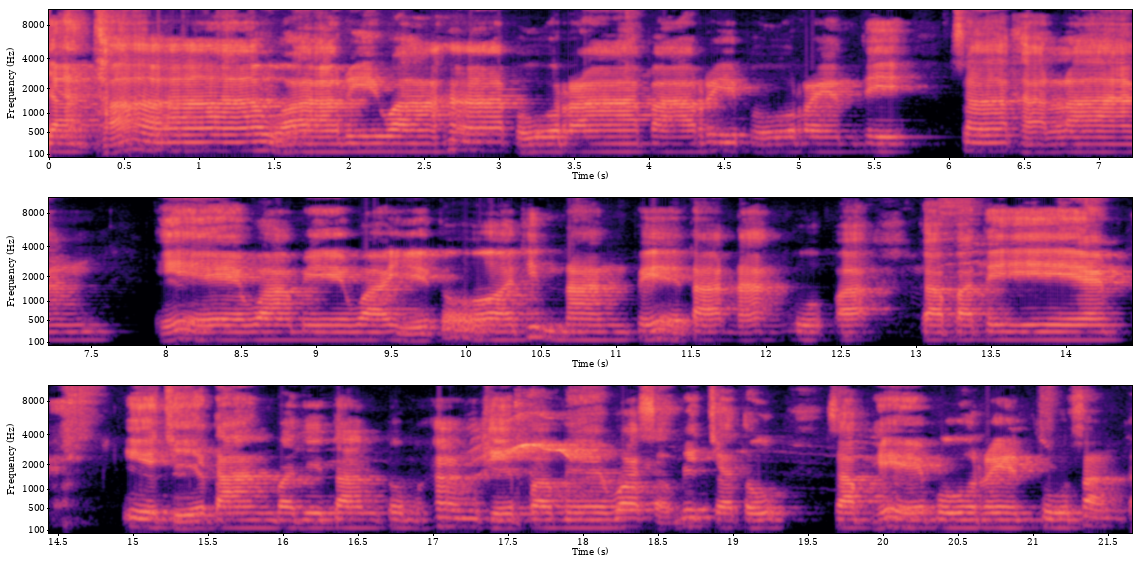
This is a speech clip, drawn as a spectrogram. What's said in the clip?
ยะถาวาริวาหาปุราปาริปุเรนติสาคาลัง เอวาเมวะยิโตทินังเปตานังอุปกปปติอิจิตังปฏิตังตุมหังเขปเมวะสมิจจตุสัพเพปูเรนตุสังก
